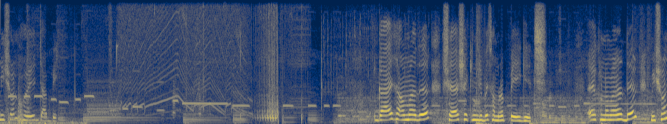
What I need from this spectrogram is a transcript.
মিশন হয়ে যাবে। গাইস আমাদের শেয়ার সেকেন্ড ডিভাইস আমরা পেয়ে গেছি। এখন আমাদের মিশন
